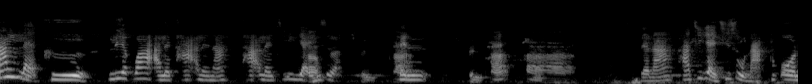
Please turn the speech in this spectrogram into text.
นั่นแหละคือเรียกว่าอะไรพระอะไรนะพระอะไรที่ใหญ่ที่สุดอะเป็นพระเป็นเป็นพระอ่า เดี๋ยวนะพระที่ใหญ่ที่สุดนะทุกคน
